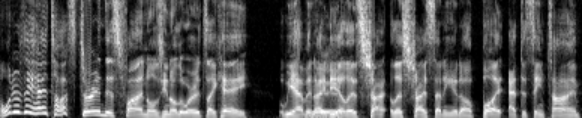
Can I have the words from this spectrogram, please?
I wonder if they had talks during this finals." You know, the where it's like, "Hey." We have an Yeah. idea. Let's try. Let's try setting it up. But at the same time,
